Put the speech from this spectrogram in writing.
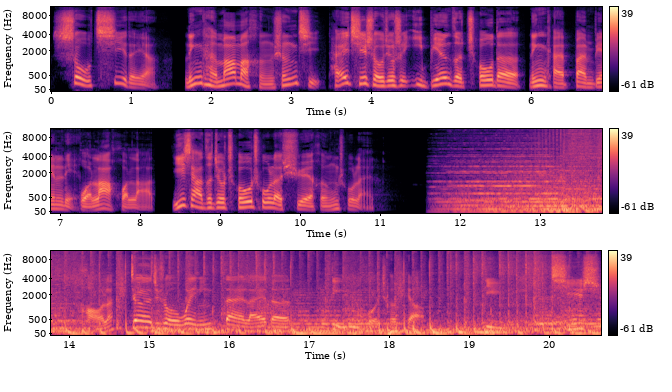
受气的呀！林凯妈妈很生气，抬起手就是一鞭子抽的林凯半边脸，火辣火辣的，一下子就抽出了血痕出来了。好了，这就是我为您带来的《地狱火车票》第七十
